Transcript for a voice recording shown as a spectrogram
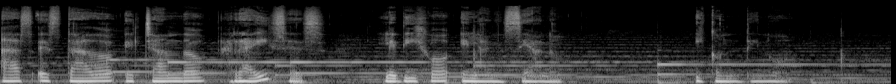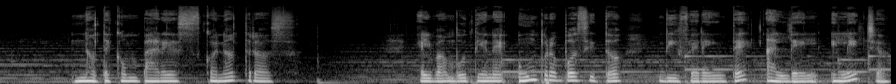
has estado echando raíces, le dijo el anciano. Y continuó, no te compares con otros. El bambú tiene un propósito diferente al del helecho.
